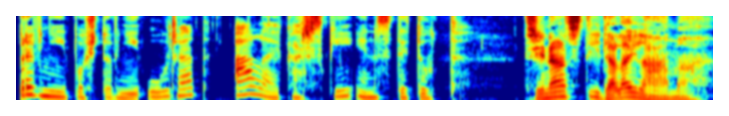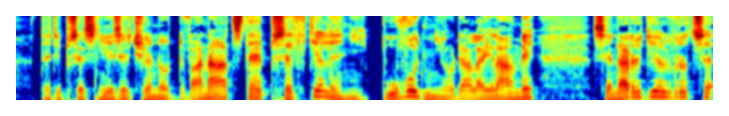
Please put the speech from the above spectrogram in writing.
první poštovní úřad a lékařský institut. 13. Dalajláma tedy přesně řečeno 12. převtělení původního Dalajlámy, se narodil v roce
